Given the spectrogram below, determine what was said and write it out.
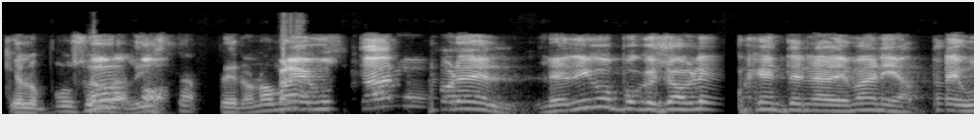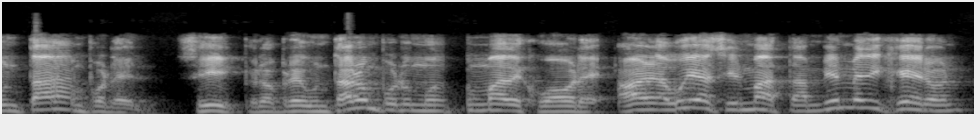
que lo puso en la lista, pero no Preguntaron por él, le digo porque yo hablé con gente en Alemania, preguntaron por él, sí, pero preguntaron por un montón más de jugadores. Ahora voy a decir más, también me dijeron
